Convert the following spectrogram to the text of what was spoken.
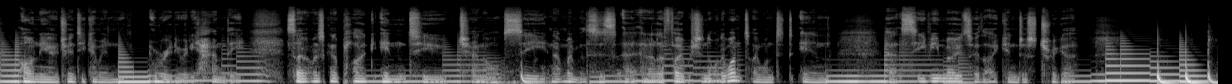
on Neo Trinity come in really, really handy. So I'm just going to plug into channel C. Now, remember, this is uh, an LFO, which is not what I want. I want it in uh, CV mode so that I can just trigger and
